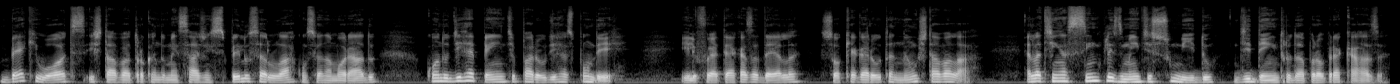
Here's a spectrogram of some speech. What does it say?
Beck Watts estava trocando mensagens pelo celular com seu namorado quando de repente parou de responder. Ele foi até a casa dela, só que a garota não estava lá. Ela tinha simplesmente sumido de dentro da própria casa.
